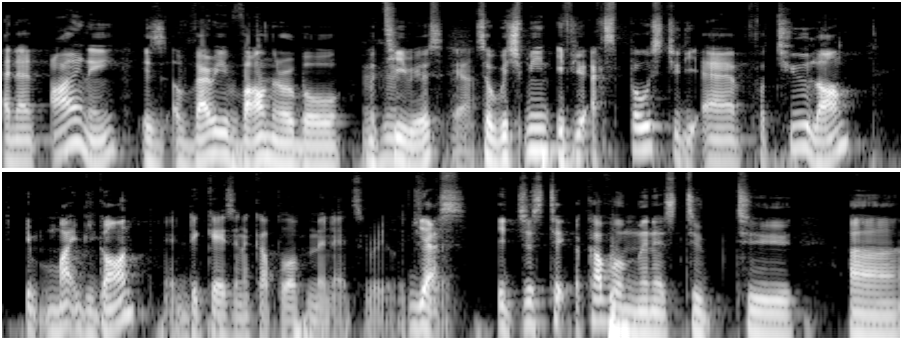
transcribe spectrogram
and then RNA is a very vulnerable mm-hmm. materials. Yeah. So which means if you're exposed to the air for too long, it might be gone. It decays in a couple of minutes, really. Yes, it just takes a couple of minutes to to uh,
